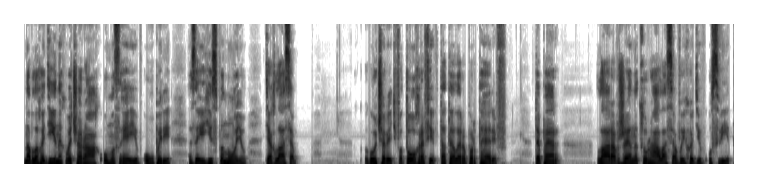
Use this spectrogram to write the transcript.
На благодійних вечорах, у музеї, в опері, за її спиною тяглася очередь фотографів та телерепортерів. Тепер Лара вже не цуралася виходів у світ.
